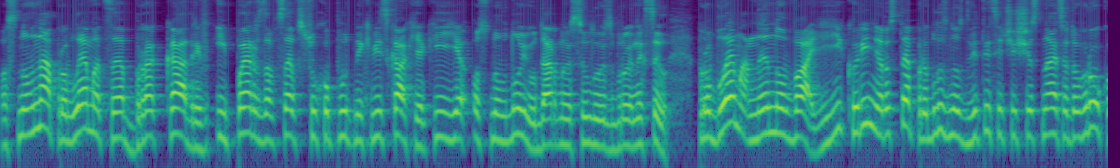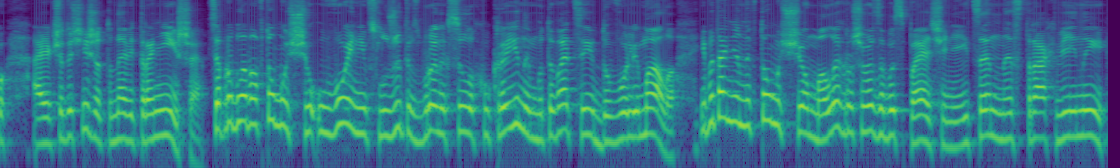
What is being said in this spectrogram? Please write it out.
Основна проблема це брак кадрів, і перш за все в сухопутних військах, які є основною ударною силою збройних сил. Проблема не нова. Її коріння росте приблизно з 2016 року, а якщо точніше, то навіть раніше. Ця проблема в тому, що у воїнів служити в збройних силах України мотивації доволі мало. І питання не в тому, що мале грошове забезпечення, і це не страх війни.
